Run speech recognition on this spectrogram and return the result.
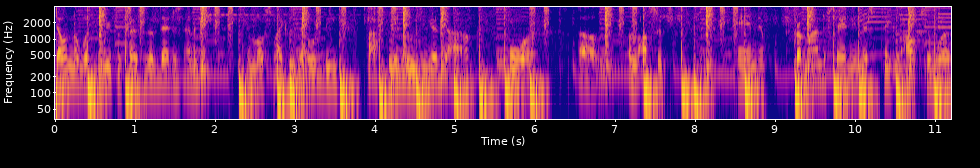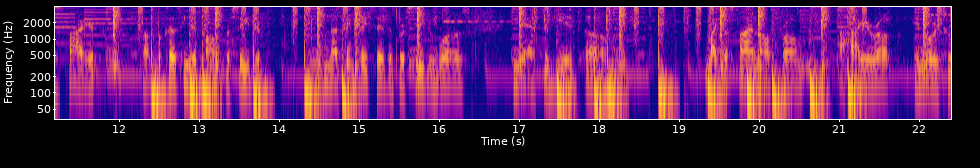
don't know what the repercussions of that is going to be. And most likely that would be possibly losing your job or um, a lawsuit. And from my understanding, this particular officer was fired uh, because he didn't follow procedure. And I think they said the procedure was he has to get um, like a sign off from a higher up in order to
